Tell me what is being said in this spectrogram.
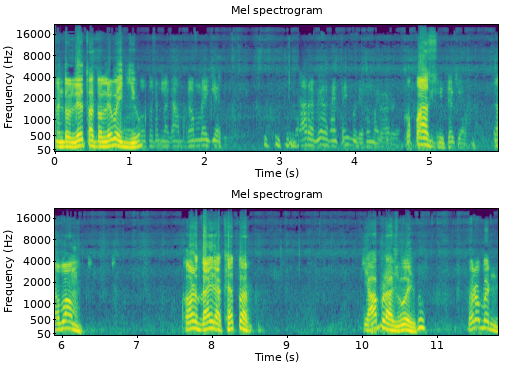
અને તો લેતા તો લેવાઈ ગયો. કપાસ, અવામ ખડ દાયરા ખેતર. એ આપણા જ હોય. બરોબર ને?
